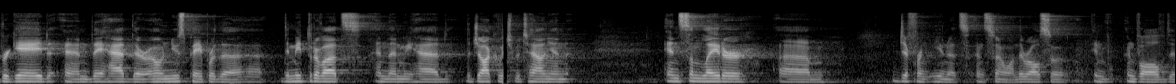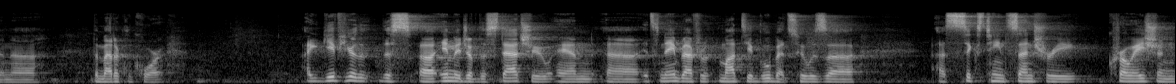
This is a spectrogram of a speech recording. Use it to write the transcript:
brigade and they had their own newspaper, the uh, Dimitrovac, and then we had the Djakovic battalion and some later um, different units and so on. They were also in, involved in uh, the medical corps. I give here this uh, image of the statue, and uh, it's named after Matija Gubec, who was a, a 16th century Croatian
